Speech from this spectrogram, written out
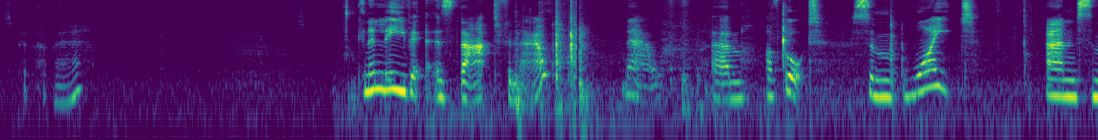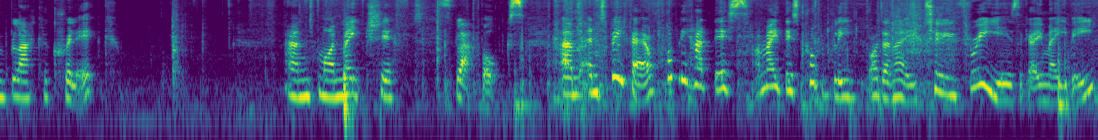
let's put that there I'm going to leave it as that for now. Now, um, I've got some white and some black acrylic and my makeshift splat box. Um, and to be fair, I've probably had this, I made this probably, I don't know, two, three years ago maybe.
